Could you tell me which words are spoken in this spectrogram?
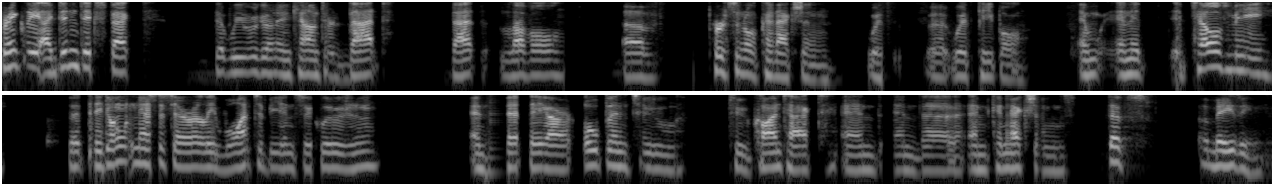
Frankly, I didn't expect that we were going to encounter that that level of personal connection with uh, with people. And and it it tells me that they don't necessarily want to be in seclusion and that they are open to to contact and and uh, and connections. That's amazing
